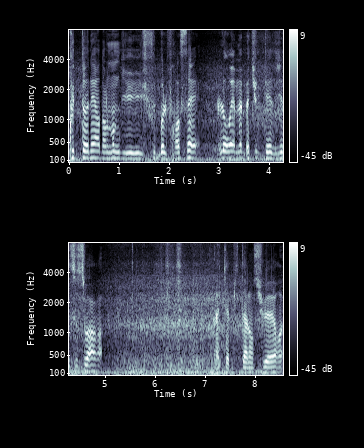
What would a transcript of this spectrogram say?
Coup de tonnerre dans le monde du football français. L'OM a battu le PSG ce soir. La capitale en sueur.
